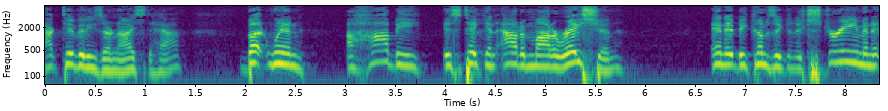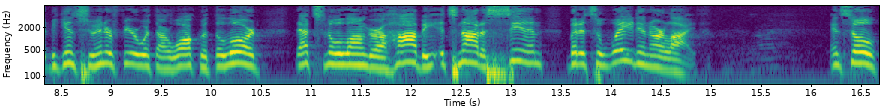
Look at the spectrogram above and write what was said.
activities are nice to have. But when a hobby is taken out of moderation and it becomes an extreme and it begins to interfere with our walk with the Lord, that's no longer a hobby. It's not a sin, but it's a weight in our life. And so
